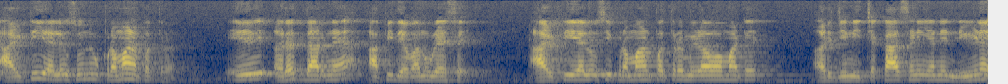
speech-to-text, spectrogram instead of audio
આરટી એલઓસીનું પ્રમાણપત્ર એ અરજદારને આપી દેવાનું રહેશે. આરટી એલઓસી પ્રમાણપત્ર મેળવવા માટે અરજીની ચકાસણી અને નિર્ણય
